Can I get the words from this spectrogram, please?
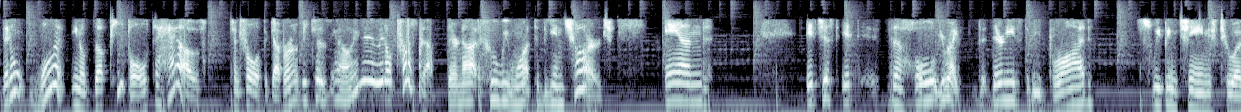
They don't want, you know, the people to have control of the government because, you know, we don't trust them. They're not who we want to be in charge. And it just it the whole, you're right, there needs to be broad, sweeping change to a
